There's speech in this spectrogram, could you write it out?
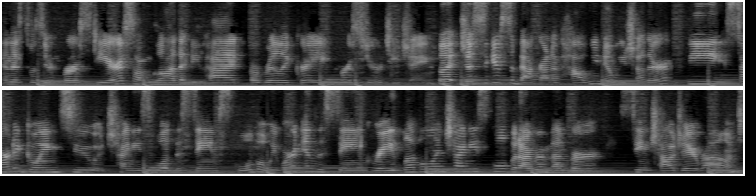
And this was your first year. So I'm glad that you had a really great first year teaching. But just to give some background of how we know each other, we started going to Chinese school at the same school, but we weren't in the same grade level in Chinese school. But I remember seeing Chao J around.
